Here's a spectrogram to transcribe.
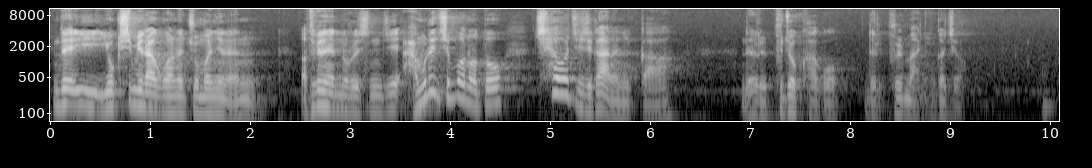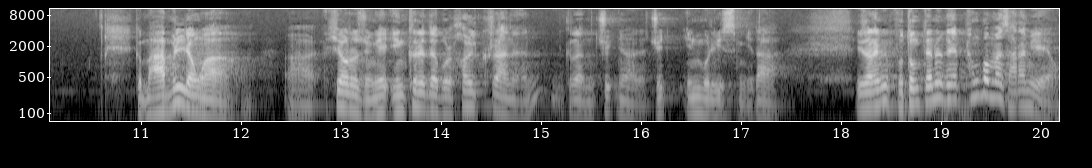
근데 이 욕심이라고 하는 주머니는 어떻게 된 노릇인지 아무리 집어넣어도 채워지지가 않으니까 늘 부족하고 늘 불만인 거죠. 그 마블 영화 어, 히어로 중에 인크레더블 헐크라는 그런 주, 어, 주, 인물이 있습니다. 이 사람이 보통 때는 그냥 평범한 사람이에요.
